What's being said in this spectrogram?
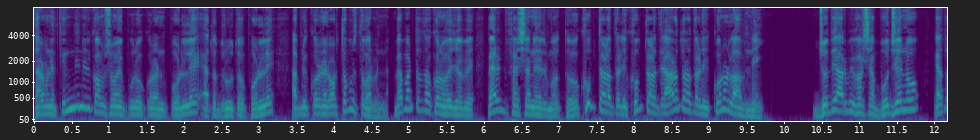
তার মানে তিন দিনের কম সময়ে পুরো কোরআন পড়লে, এত দ্রুত পড়লে, আপনি কোরআনের অর্থ বুঝতে পারবেন না। ব্যাপারটা তখন হয়ে যাবে প্যারেড ফ্যাশনের মতো, খুব তাড়াতাড়ি খুব তাড়াতাড়ি, আরও তাড়াতাড়ি, কোনো লাভ নেই। যদি আরবি ভাষা বোঝেনও, এত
